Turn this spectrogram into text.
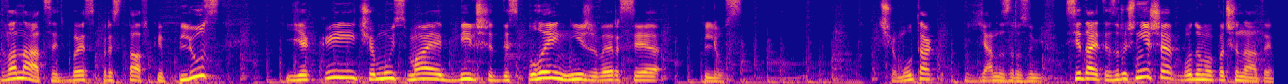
12 без приставки Plus, який чомусь має більший дисплей, ніж версія Plus. Чому так? Я не зрозумів. Сідайте зручніше, будемо починати.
